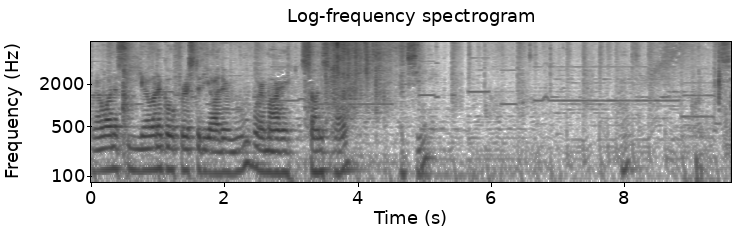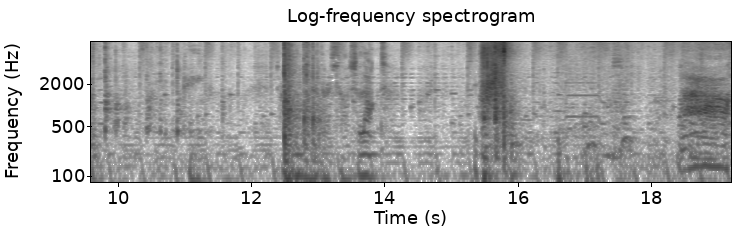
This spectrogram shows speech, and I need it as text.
But I want to see, I want to go first to the other room where my sons are. Let's see. Let's see. Okay. Sorry, we let ourselves locked. Wow! Ah.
